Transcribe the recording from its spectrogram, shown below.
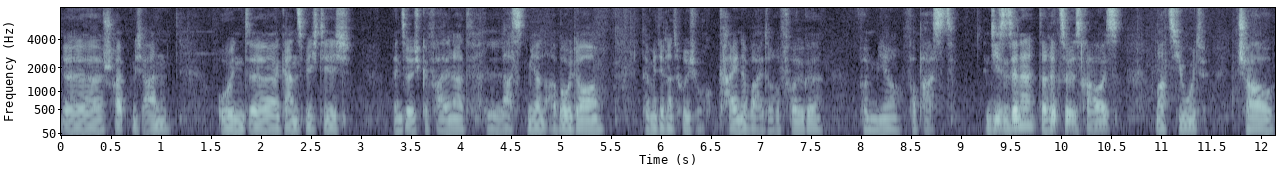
äh, schreibt mich an. Und äh, ganz wichtig, wenn es euch gefallen hat, lasst mir ein Abo da, damit ihr natürlich auch keine weitere Folge von mir verpasst. In diesem Sinne, der Rizzo ist raus, macht's gut, ciao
